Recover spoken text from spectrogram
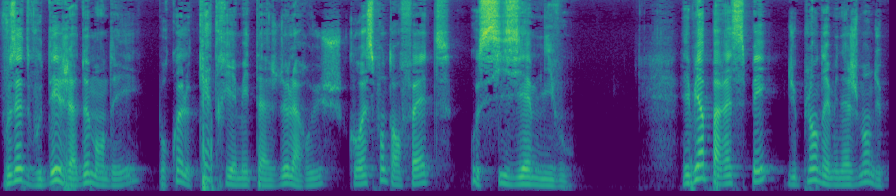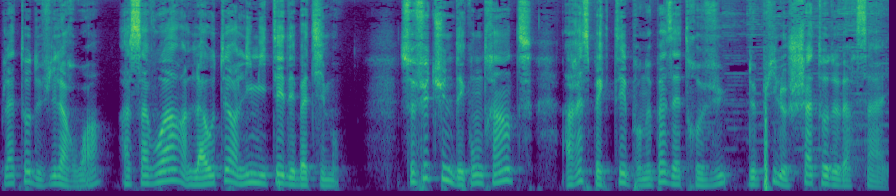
Vous êtes-vous déjà demandé pourquoi le quatrième étage de la ruche correspond en fait au sixième niveau? Eh bien par respect du plan d'aménagement du plateau de Villarroy, à savoir la hauteur limitée des bâtiments. Ce fut une des contraintes à respecter pour ne pas être vu depuis le château de Versailles.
